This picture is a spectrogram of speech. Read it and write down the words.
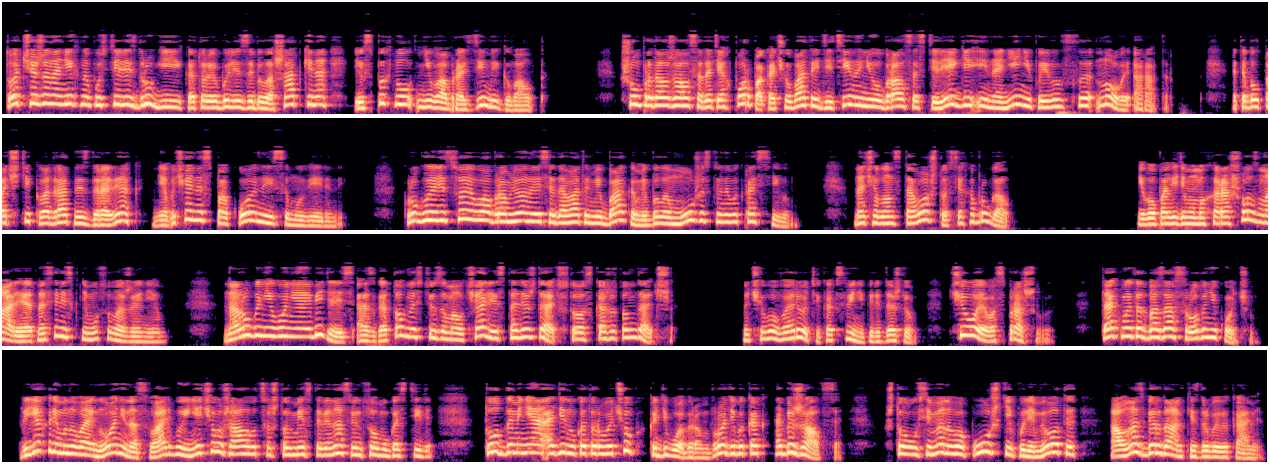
Тотчас же на них напустились другие, которые были за Белошапкина, и вспыхнул невообразимый гвалт. Шум продолжался до тех пор, пока чубатый детина не убрался с телеги, и на ней не появился новый оратор. Это был почти квадратный здоровяк, необычайно спокойный и самоуверенный. Круглое лицо его, обрамленное седоватыми баками, было мужественным и красивым. Начал он с того, что всех обругал. Его, по-видимому, хорошо знали и относились к нему с уважением. На ругань его не обиделись, а с готовностью замолчали и стали ждать, что скажет он дальше. — Ну чего вы орете, как свиньи перед дождем? Чего я вас спрашиваю? Так мы этот базар сроду не кончим. Приехали мы на войну, а не на свадьбу, и нечего жаловаться, что вместо вина свинцом угостили. Тут до меня один, у которого чуб кадебобером, вроде бы как обижался, что у Семенова пушки и пулеметы, а у нас берданки с дробовиками.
